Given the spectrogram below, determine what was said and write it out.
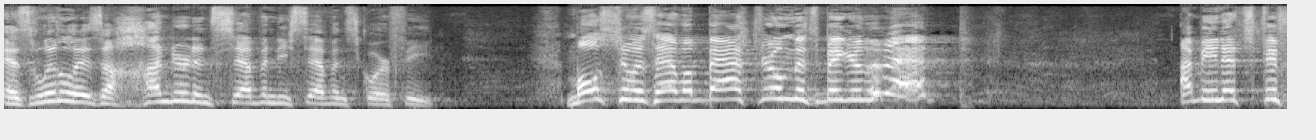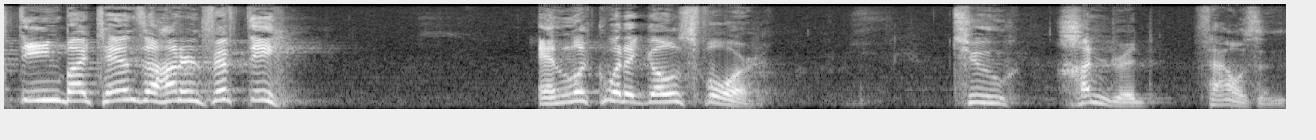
as little as 177 square feet. Most of us have a bathroom that's bigger than that. I mean, it's 15 by 10's 150. And look what it goes for. $200,000.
